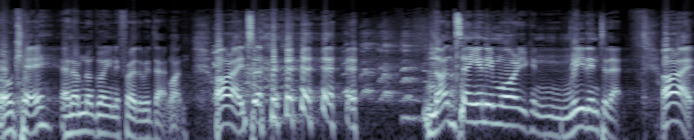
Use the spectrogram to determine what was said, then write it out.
Okay, and I'm not going any further with that one. All right. So not saying any more, you can read into that. All right.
